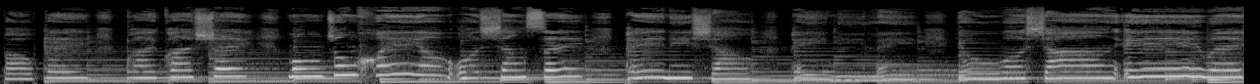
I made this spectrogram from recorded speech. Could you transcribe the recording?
宝贝，快快睡，梦中会有我相随，陪你笑，陪你泪，有我相依偎。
